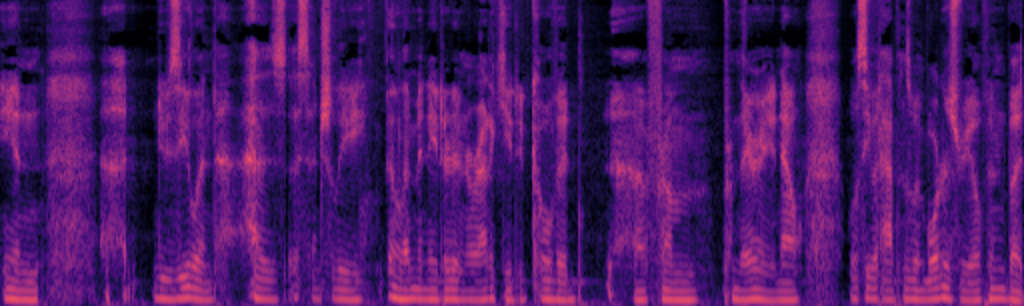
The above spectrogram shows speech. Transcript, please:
in uh, New Zealand has essentially eliminated and eradicated COVID uh, from from the area. Now we'll see what happens when borders reopen, but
